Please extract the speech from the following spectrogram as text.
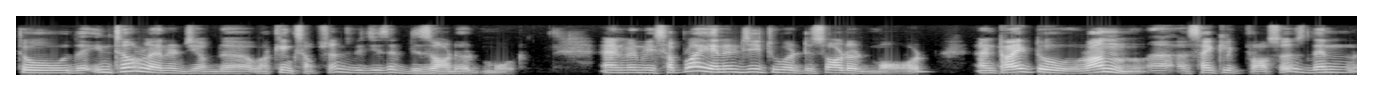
to the internal energy of the working substance which is a disordered mode. And when we supply energy to a disordered mode and try to run a cyclic process, then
